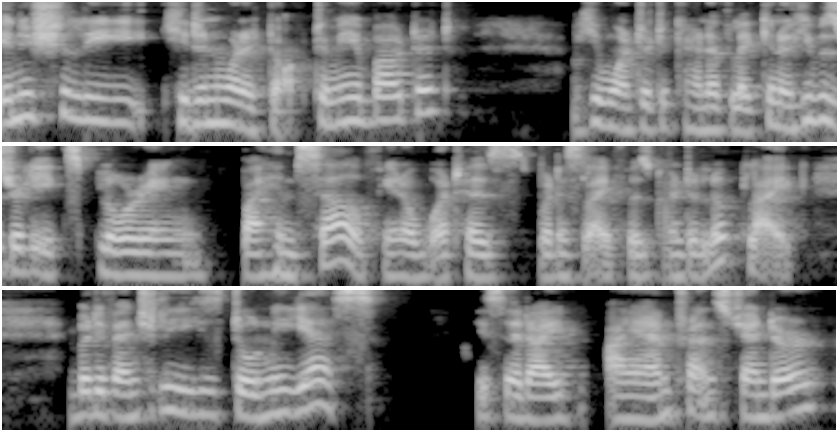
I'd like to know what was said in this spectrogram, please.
Initially he didn't want to talk to me about it. He wanted to kind of like you know he was really exploring by himself you know what his what his life was going to look like. But eventually he's told me yes. He said i i am transgender.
